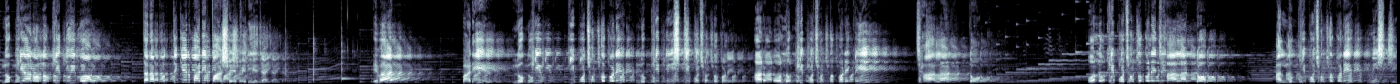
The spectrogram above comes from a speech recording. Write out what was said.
লক্ষ্মী আর অলক্ষ্মী দুই বোন। তারা প্রত্যেকের বাড়ির পাশ হয়ে পেরিয়ে যায়। এবার বাড়ির লক্ষ্মী কি পছন্দ করে? লক্ষ্মী মিষ্টি পছন্দ করে। আর অলক্ষ্মী পছন্দ করে কি? ঝাল আর টক। অলক্ষ্মী পছন্দ করে ঝাল আর টক। আর লক্ষ্মী পছন্দ করে মিষ্টি।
